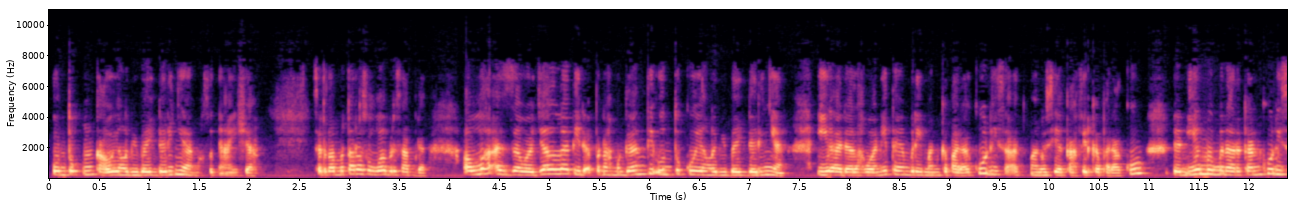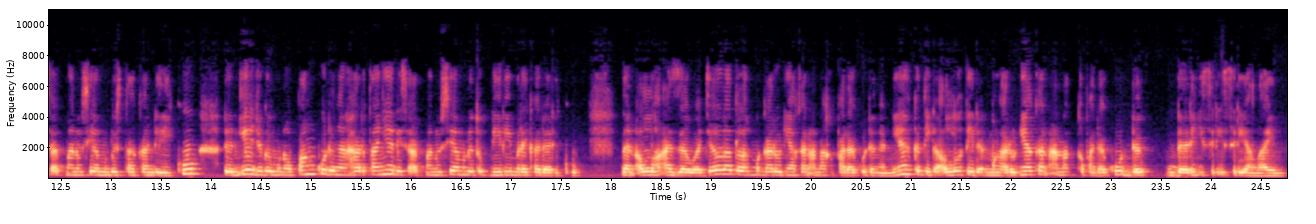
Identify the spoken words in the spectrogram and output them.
untuk engkau yang lebih baik darinya, maksudnya Aisyah. Serta merta Rasulullah bersabda, Allah Azza wa Jalla tidak pernah mengganti untukku yang lebih baik darinya. Ia adalah wanita yang beriman kepadaku di saat manusia kafir kepadaku, dan ia membenarkanku di saat manusia mendustakan diriku, dan ia juga menopangku dengan hartanya di saat manusia menutup diri mereka dariku. Dan Allah Azza wa Jalla telah mengaruniakan anak kepadaku dengannya ketika Allah tidak mengaruniakan anak kepadaku dari istri-istri yang lain.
